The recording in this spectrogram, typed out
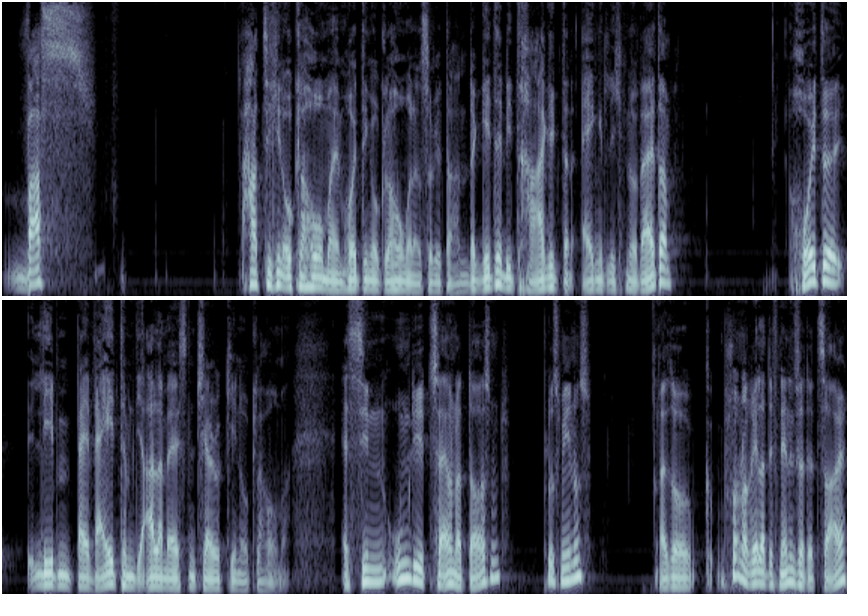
was hat sich in Oklahoma, im heutigen Oklahoma dann so getan? Da geht ja die Tragik dann eigentlich nur weiter. Heute leben bei weitem die allermeisten Cherokee in Oklahoma. Es sind um die 200.000 plus minus. Also schon eine relativ nennenswerte Zahl.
